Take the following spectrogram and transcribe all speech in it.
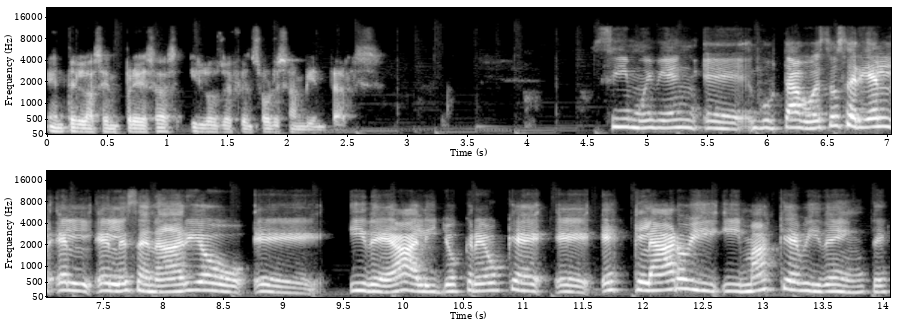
entre las empresas y los defensores ambientales. Sí, muy bien, eh, Gustavo. Eso sería el, escenario eh, ideal y yo creo que eh, es claro y, más que evidente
